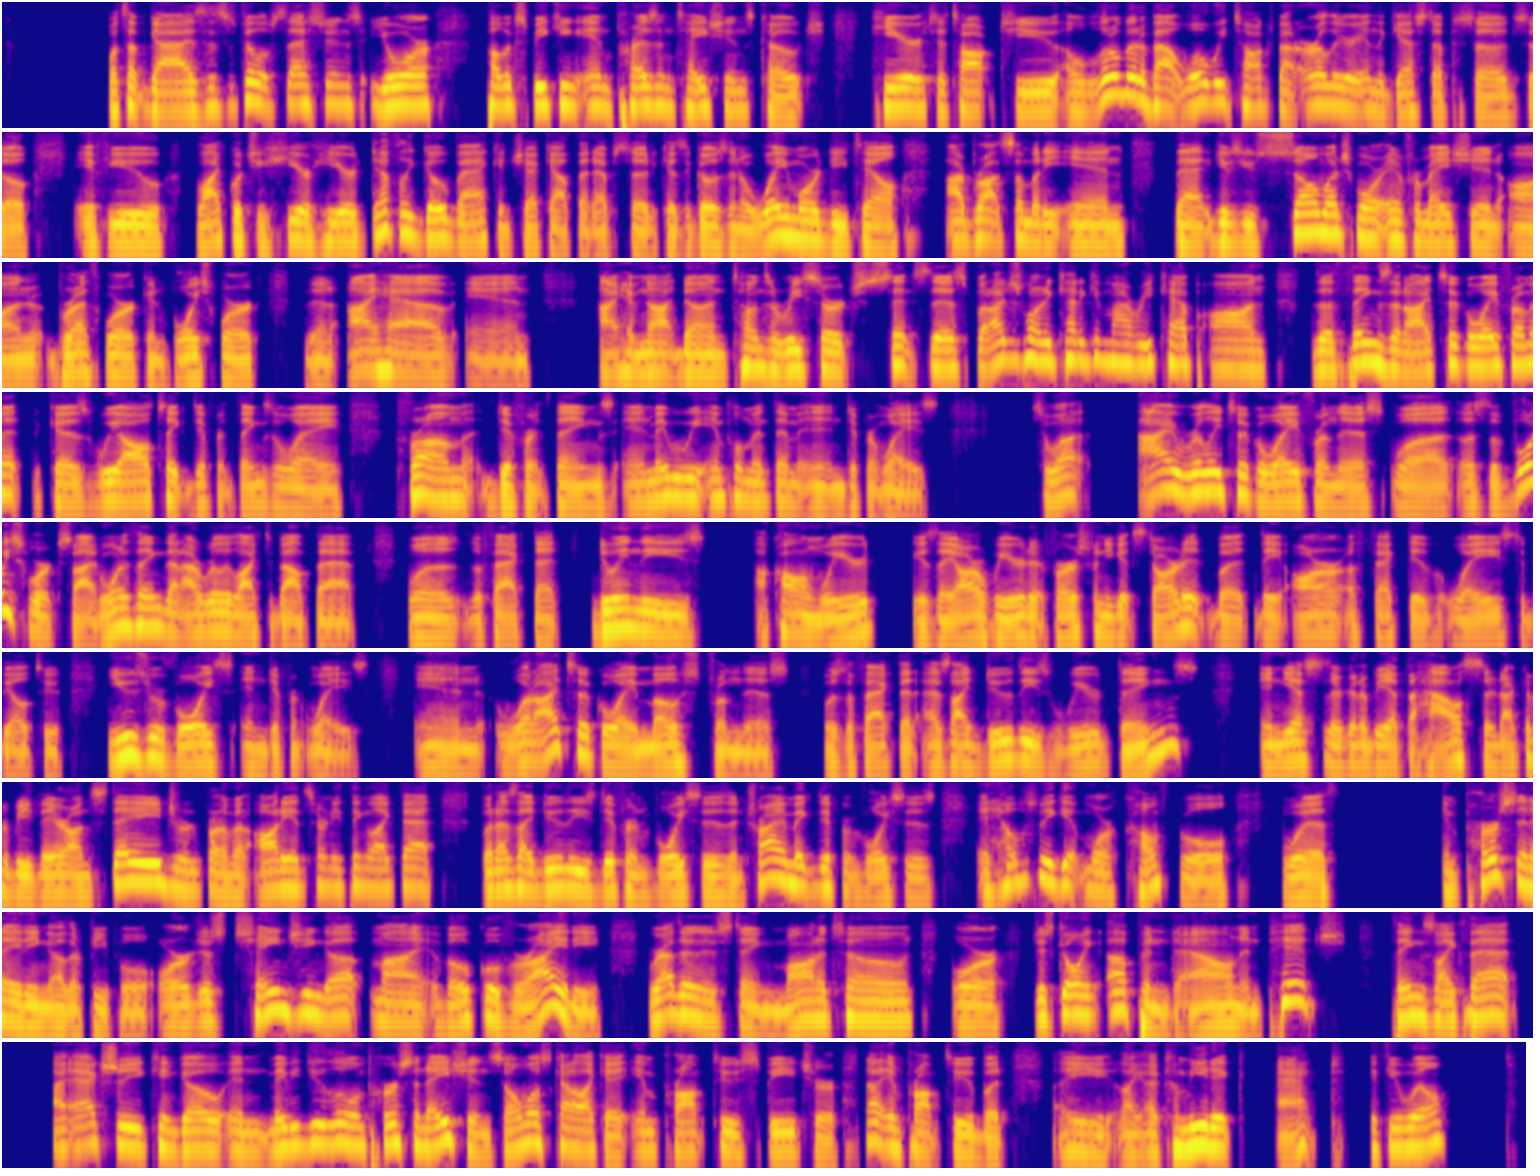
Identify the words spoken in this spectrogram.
What's up, guys? This is Philip Sessions, your public speaking and presentations coach, here to talk to you a little bit about what we talked about earlier in the guest episode. So, if you like what you hear here, definitely go back and check out that episode because it goes into way more detail. I brought somebody in that gives you so much more information on breath work and voice work than I have. And I have not done tons of research since this, but I just wanted to kind of give my recap on the things that I took away from it because we all take different things away from different things and maybe we implement them in different ways. So what I really took away from this was, was the voice work side. One thing that I really liked about that was the fact that doing these, I'll call them weird, because they are weird at first when you get started, but they are effective ways to be able to use your voice in different ways. And what I took away most from this was the fact that as I do these weird things, and yes, they're going to be at the house, they're not going to be there on stage or in front of an audience or anything like that. But as I do these different voices and try and make different voices, it helps me get more comfortable with impersonating other people or just changing up my vocal variety rather than staying monotone or just going up and down and pitch, things like that. I actually can go and maybe do little impersonations, so almost kind of like an impromptu speech or not impromptu, but a like a comedic act, if you will,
